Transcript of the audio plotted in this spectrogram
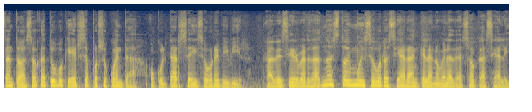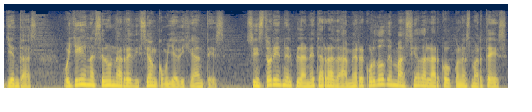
tanto, Ahsoka tuvo que irse por su cuenta, ocultarse y sobrevivir. A decir verdad, no estoy muy seguro si harán que la novela de Ahsoka sea leyendas o lleguen a ser una reedición como ya dije antes. Su historia en el planeta Rada me recordó demasiado al arco con las Martés,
